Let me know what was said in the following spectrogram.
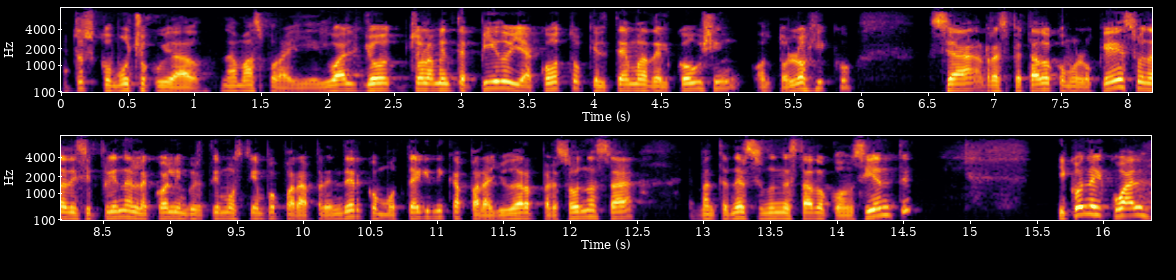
Entonces, con mucho cuidado, nada más por ahí. Igual yo solamente pido y acoto que el tema del coaching ontológico sea respetado como lo que es una disciplina en la cual invertimos tiempo para aprender como técnica para ayudar a personas a mantenerse en un estado consciente y con el cual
